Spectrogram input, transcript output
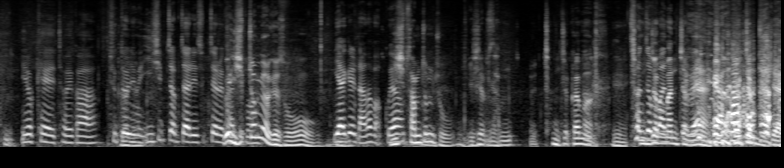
이렇게 저희가 죽돌림의 20점짜리 숙제를 왜 가지고 20점이야 계속? 이야기를 나눠봤고요. 23점 줘. 23 천점 그러면 예. 천점 만점에 만점에 100점 줄게.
